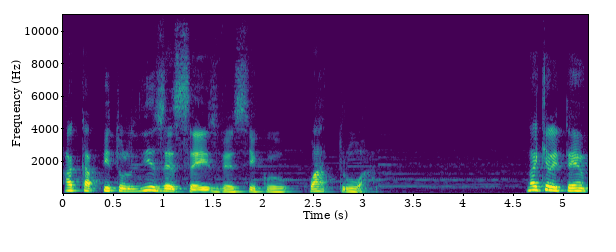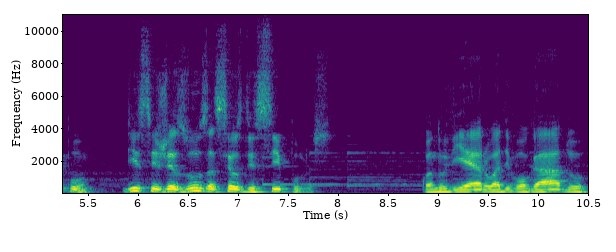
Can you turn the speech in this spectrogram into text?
a capítulo 16, versículo 4a. Naquele tempo, disse Jesus a seus discípulos: Quando vier o advogado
